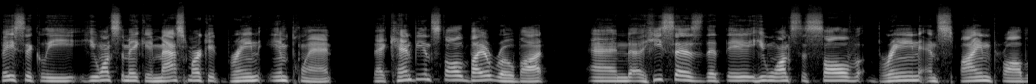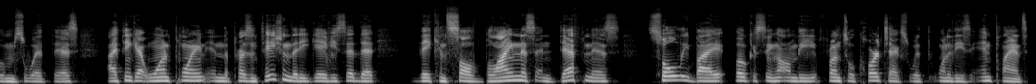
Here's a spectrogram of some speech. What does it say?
Basically, he wants to make a mass market brain implant that can be installed by a robot and uh, he says that they he wants to solve brain and spine problems with this. I think at one point in the presentation that he gave, he said that they can solve blindness and deafness solely by focusing on the frontal cortex with one of these implants.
